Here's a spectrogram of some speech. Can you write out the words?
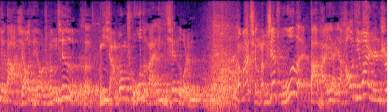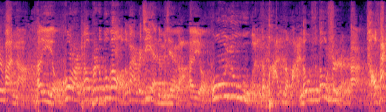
家大小姐要成亲了。呵你想光厨子来了一千多人，干嘛请那么些厨子呀？大排宴也好几万人吃饭呢。哎呦，锅碗瓢盆都不够，到外边借那么些个。哎呦哦呦，碗子盘子碗都是都是啊炒菜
